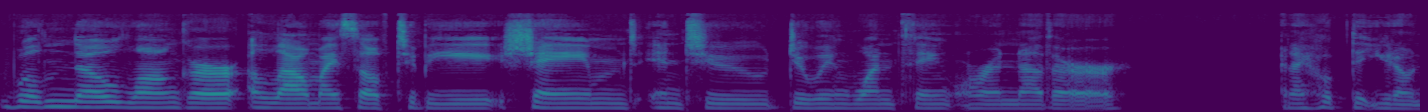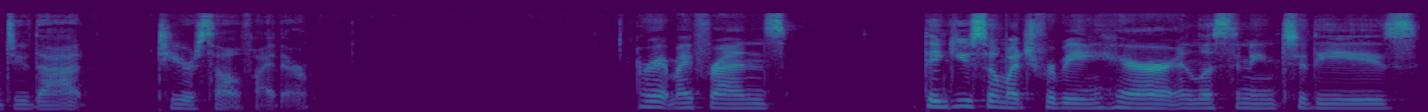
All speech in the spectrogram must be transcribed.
will no longer allow myself to be shamed into doing one thing or another and I hope that you don't do that to yourself either. All right, my friends, thank you so much for being here and listening to these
